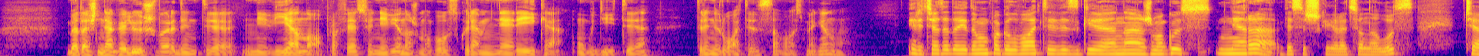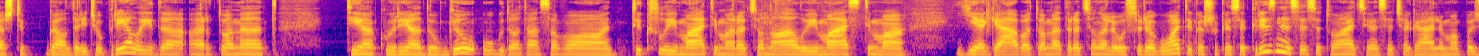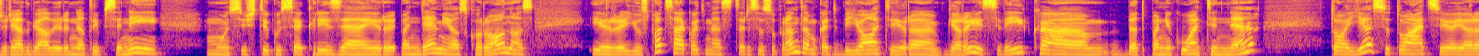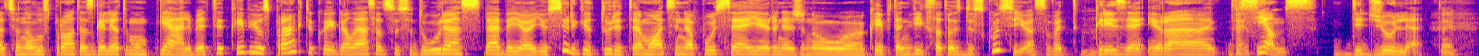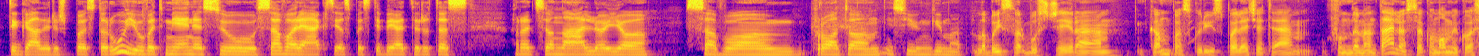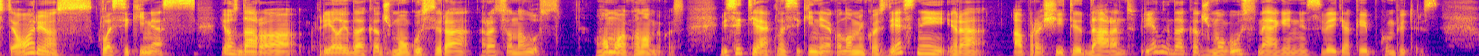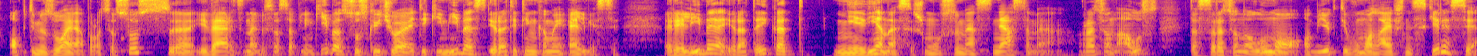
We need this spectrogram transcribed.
bet aš negaliu išvardinti ne vieno profesijos, ne vieno žmogaus, kuriam nereikia ugdyti, treniruoti savo smegenų. Ir čia tada įdomu pagalvoti, visgi, na, žmogus nėra visiškai racionalus. Čia aš taip gal daryčiau prielaidą, ar tuomet tie, kurie daugiau ugdo tą savo tikslų įmatymą, racionalų įmastymą, jie geba tuomet racionaliau sureaguoti kažkokiose krizinėse situacijose. Čia galima pažiūrėti gal ir netaip seniai mūsų ištikusią krizę ir pandemijos koronos. Ir jūs pats sakot, mes tarsi suprantam, kad bijoti yra gerai, sveika, bet panikuoti ne. Toje situacijoje racionalus protas galėtų mums gelbėti. Kaip jūs praktikoje gal esat susidūręs, be abejo, jūs irgi turite emocinę pusę ir nežinau, kaip ten vyksta tos diskusijos, vad mm. krizė yra visiems Taip. didžiulė. Taip. Tai gal ir iš pastarųjų vat, mėnesių savo reakcijas pastebėjote ir tas racionaliojo savo proto įsijungimą. Labai svarbus čia yra kampas, kurį jūs paliečiate. Fundamentalios ekonomikos teorijos, klasikinės, jos daro prielaidą, kad žmogus yra racionalus. Homo ekonomikos. Visi tie klasikiniai ekonomikos dėsniai yra aprašyti darant prielaidą, kad žmogaus smegenys veikia kaip kompiuteris optimizuoja procesus, įvertina visas aplinkybės, suskaičiuoja tikimybės ir atitinkamai elgesi. Realybė yra tai, kad nie vienas iš mūsų mes nesame racionalūs, tas racionalumo, objektivumo laipsnis skiriasi,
